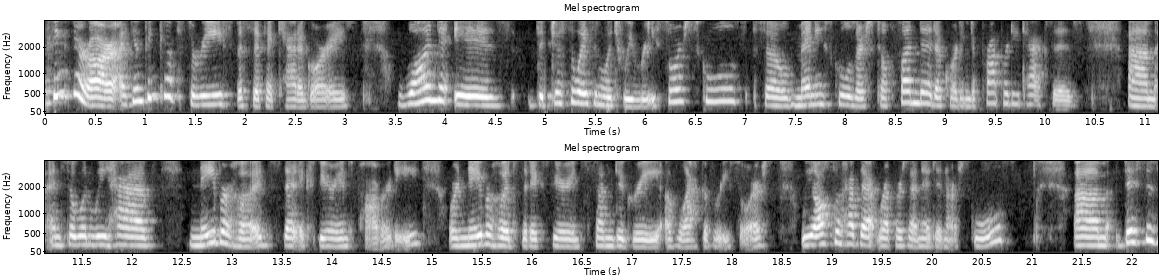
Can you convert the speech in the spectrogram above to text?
I think there are. I can think of three specific categories. One is the, just the ways in which we resource schools. So many schools are still funded according to property taxes. Um, and so when we have neighborhoods that experience poverty or neighborhoods that experience some degree of lack of resource, we also have that represented in our schools. Um, this is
